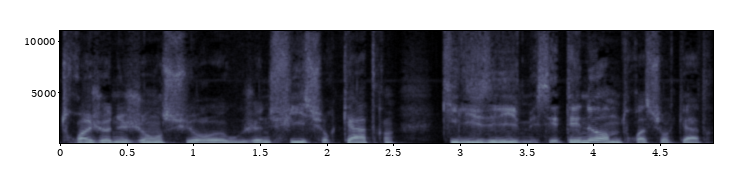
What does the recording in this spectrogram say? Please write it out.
trois jeunes gens sur ou jeunes filles sur quatre qui lisent des livres, mais c'est énorme, trois sur quatre.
